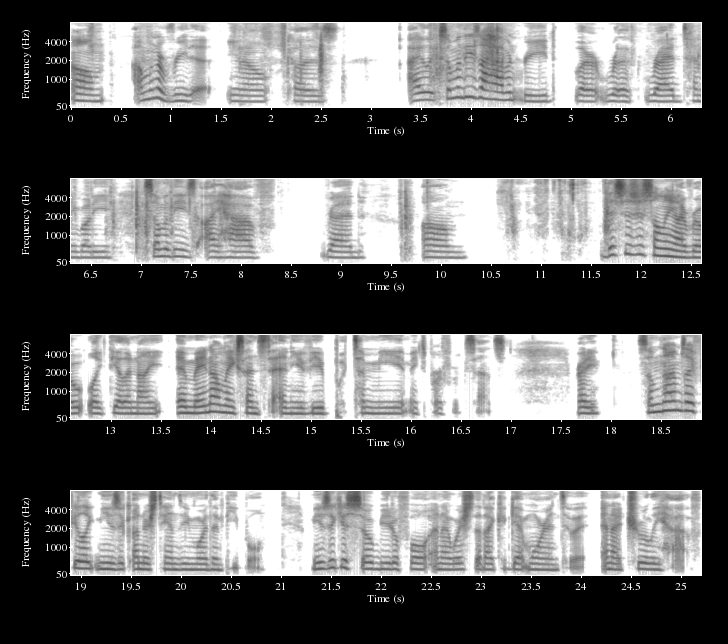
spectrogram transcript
Um, I'm gonna read it, you know, because I like some of these I haven't read read, read to anybody. Some of these I have read. Um, this is just something I wrote like the other night. It may not make sense to any of you, but to me, it makes perfect sense. Ready? Sometimes I feel like music understands me more than people. Music is so beautiful, and I wish that I could get more into it, and I truly have.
